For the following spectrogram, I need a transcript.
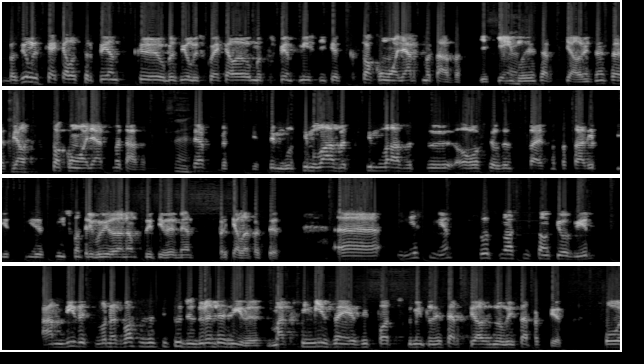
Basilisco é aquela serpente que. O basilisco é aquela uma serpente mística que só com um olhar te matava. E aqui é a inteligência artificial. A inteligência artificial só com um olhar te matava. Sim. Certo? Simulava-te simulava aos teus ancestrais no passado e se tinhas- contribuído ou não positivamente para que ela aparecesse. Ah, e neste momento, todos nós que nos estão aqui a ouvir, à medida que nas vossas atitudes durante a vida maximizem as hipóteses de uma inteligência artificial jornalista aparecer ou,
